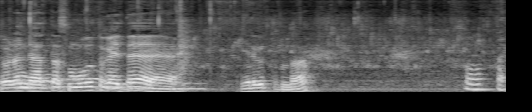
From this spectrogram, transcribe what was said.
చూడండి ఎంత స్మూత్గా అయితే ఎరుగుతుందో? సూపర్.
